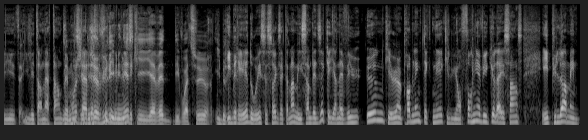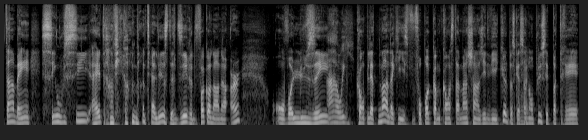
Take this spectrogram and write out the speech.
Il est, il est en attente. Mais moi, j'ai déjà vu des ministres qui avaient des voitures hybrides. Hybride, oui, c'est ça exactement. Mais il semblait dire qu'il y en avait eu une qui a eu un problème technique. Ils lui ont fourni un véhicule à essence. Et puis là, en même temps, ben, c'est aussi être environnementaliste de dire une fois qu'on en a un, on va l'user Ah oui. complètement. Donc, il faut pas comme constamment changer de véhicule parce que ça Ouais. non plus, c'est pas très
